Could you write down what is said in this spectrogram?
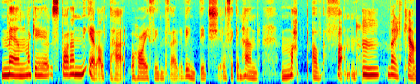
Men man kan ju spara ner allt det här och ha i sin så här, vintage eller second hand-mapp av fun. Mm, verkligen.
